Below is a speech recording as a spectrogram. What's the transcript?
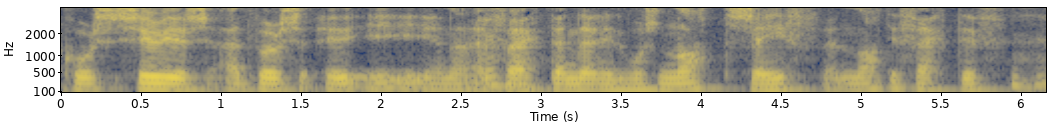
course serious adverse you know, effect mm-hmm. and that it was not safe and not effective. Mm-hmm.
